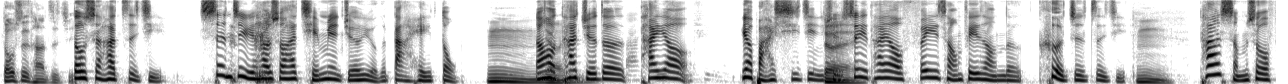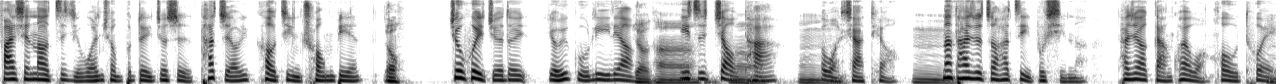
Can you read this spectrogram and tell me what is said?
都是他自己，都是他自己。甚至于他说他前面觉得有个大黑洞，嗯，然后他觉得他要要把它吸进去，所以他要非常非常的克制自己。嗯，他什么时候发现到自己完全不对？就是他只要一靠近窗边，哦，就会觉得有一股力量要他一直叫他，嗯，要往下跳，嗯，那他就知道他自己不行了，他就要赶快往后退，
